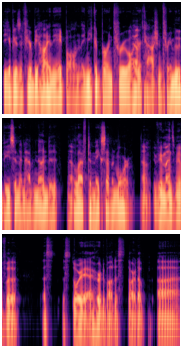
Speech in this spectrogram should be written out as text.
Because if you're behind the eight ball and then you could burn through all Yeah. your cash in three movies and then have none to, left to make seven more. Um, it reminds me of a a story I heard about a startup uh,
